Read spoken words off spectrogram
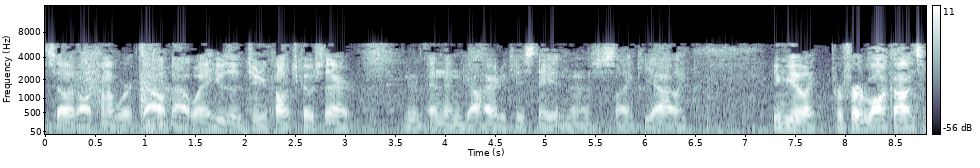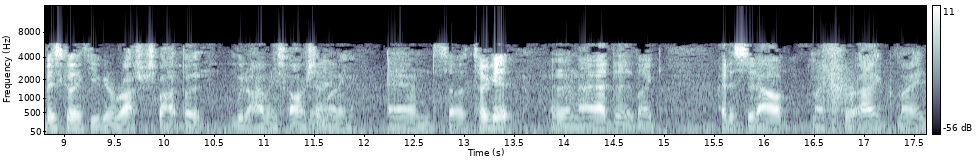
so it all kind of worked out that way. He was a junior college coach there, and then got hired at K State, and then I was just like, yeah, like you can be a like preferred walk on. So basically, like you get a roster spot, but we don't have any scholarship right. money. And so I took it, and then I had to like I had to sit out my like my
